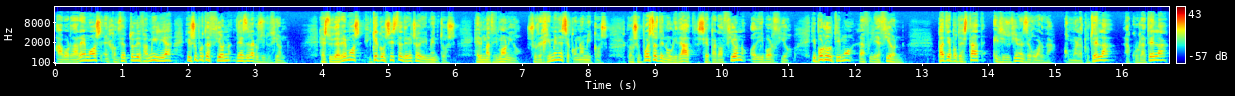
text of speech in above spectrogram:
abordaremos el concepto de familia y su protección desde la Constitución. Estudiaremos en qué consiste el derecho de alimentos, el matrimonio, sus regímenes económicos, los supuestos de nulidad, separación o divorcio y por último la afiliación, patria potestad e instituciones de guarda, como la tutela, la curatela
